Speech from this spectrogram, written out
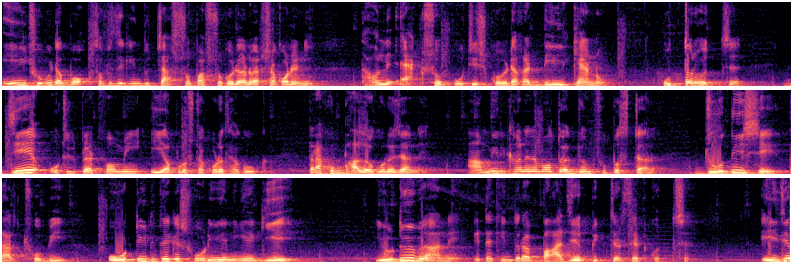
এই ছবিটা বক্স অফিসে কিন্তু চারশো, পাঁচশো কোটি টাকার ব্যবসা করেনি। তাহলে একশো পঁচিশ কোটি টাকার ডিল কেন? উত্তর হচ্ছে যে ওটিটি প্ল্যাটফর্মই এই অ্যাপ্রোচটা করে থাকুক, তারা খুব ভালো করে জানে। আমির খানের মতো একজন সুপারস্টার যদি সে তার ছবি ওটিটি থেকে সরিয়ে নিয়ে গিয়ে ইউটিউবে আনে, এটা কিন্তু এরা বাজে পিকচার সেট করছে। এই যে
